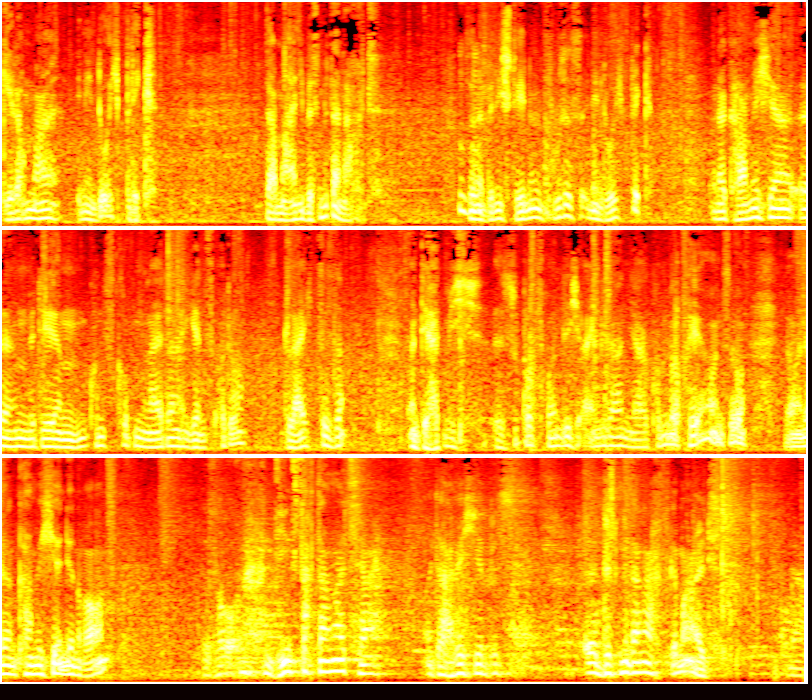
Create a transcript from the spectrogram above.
geh doch mal in den Durchblick. Da malen die bis Mitternacht. Mhm. dann bin ich stehenden Fußes in den Durchblick. Und da kam ich ja äh, mit dem Kunstgruppenleiter Jens Otto gleich zusammen. Und der hat mich äh, super freundlich eingeladen, ja, komm doch her und so. Ja, und dann kam ich hier in den Raum. Das war auch ein Dienstag damals, ja. Und da habe ich hier bis, äh, bis Mitternacht gemalt. Ja.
